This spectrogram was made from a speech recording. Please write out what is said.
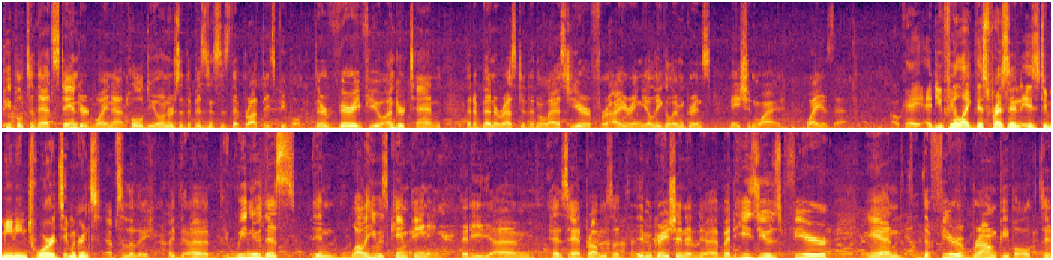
people to that standard, why not hold the owners of the businesses that brought these people? There are very few, under 10, that have been arrested in the last year for hiring illegal immigrants nationwide. Why is that? Okay, and do you feel like this president is demeaning towards immigrants? Absolutely. I, uh, we knew this in while he was campaigning that he um, has had problems with immigration, and uh, but he's used fear and the fear of brown people to,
